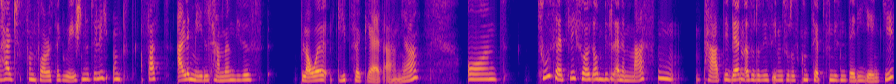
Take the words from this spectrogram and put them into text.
halt von Forest Creation natürlich und fast alle Mädels haben dann dieses blaue Glitzerkleid an, ja. Und zusätzlich soll es auch ein bisschen eine Maskenparty werden, also das ist eben so das Konzept von diesem Daddy Yankee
